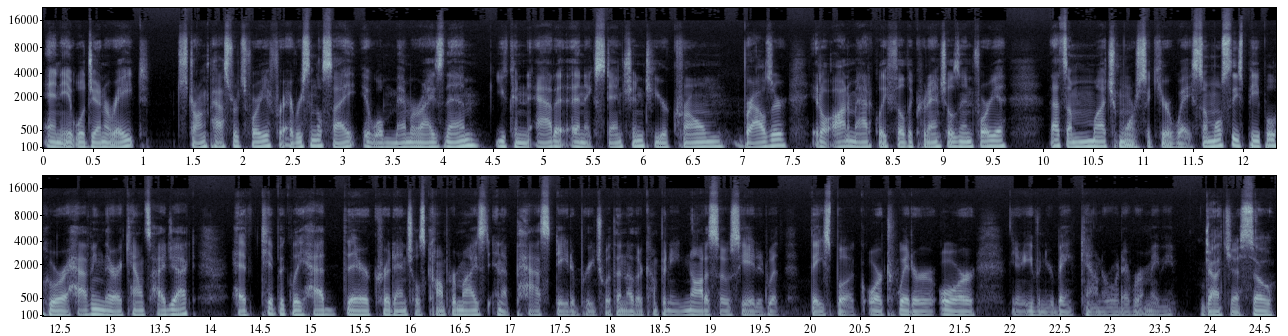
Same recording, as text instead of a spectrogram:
And it will generate strong passwords for you for every single site. It will memorize them. You can add a- an extension to your Chrome browser. It'll automatically fill the credentials in for you. That's a much more secure way. So most of these people who are having their accounts hijacked have typically had their credentials compromised in a past data breach with another company not associated with Facebook or Twitter or you know even your bank account or whatever it may be. Gotcha. So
